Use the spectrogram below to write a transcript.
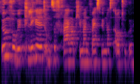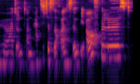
irgendwo geklingelt, um zu fragen, ob jemand weiß, wem das Auto gehört. Und dann hat sich das auch alles irgendwie aufgelöst.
